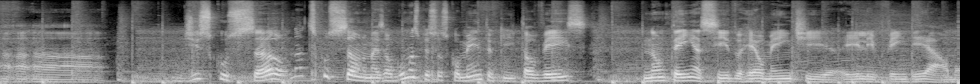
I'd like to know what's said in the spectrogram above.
a, a, a discussão, não discussão, mas algumas pessoas comentam que talvez não tenha sido realmente ele vender a alma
